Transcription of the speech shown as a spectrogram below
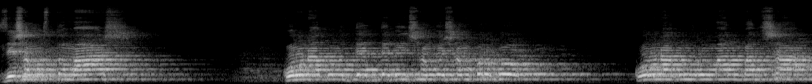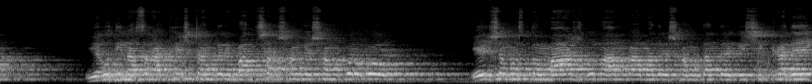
যে সমস্ত মাস কোনো না কোনো দেবদেবীর সঙ্গে সম্পর্ক, কোনো না কোনো রোমান বাদশাহ ইহুদিন আসরা খ্রিস্টানদের বাদশার সঙ্গে সম্পর্ক, এই সমস্ত মাসগুলো আমরা আমাদের সন্তানদেরকে শিক্ষা দেই।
